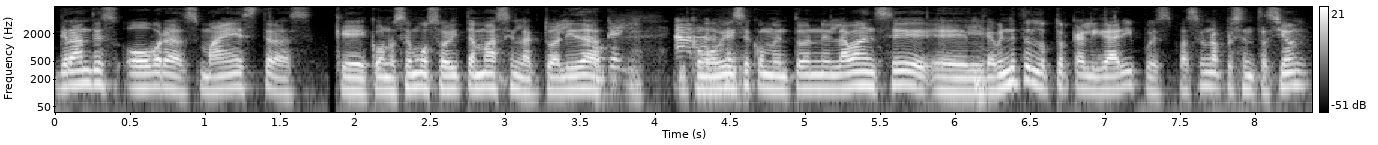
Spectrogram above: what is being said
grandes obras maestras que conocemos ahorita más en la actualidad. y ah, como bien se comentó en el avance, el gabinete del doctor Caligari pues va a ser una presentación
